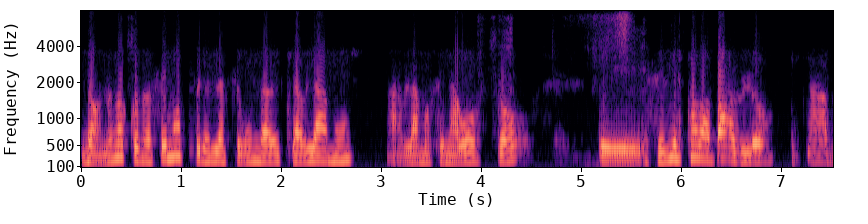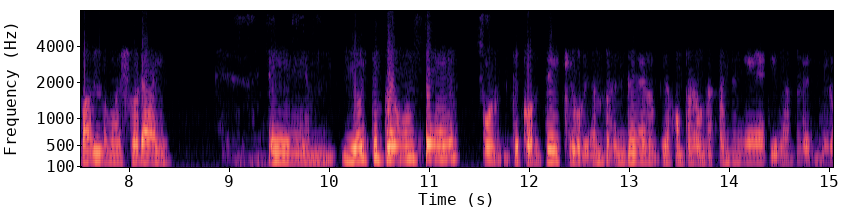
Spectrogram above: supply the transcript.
No, no nos conocemos, pero es la segunda vez que hablamos. Hablamos en agosto. Eh, ese día estaba Pablo, estaba Pablo Mayoral. Eh, y hoy te pregunté, por, te conté que voy a emprender, voy a comprar una camioneta y voy a emprender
